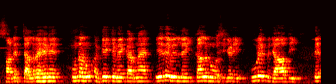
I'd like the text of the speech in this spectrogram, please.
ਸਾਡੇ ਚੱਲ ਰਹੇ ਨੇ, ਉਹਨਾਂ ਨੂੰ ਅੱਗੇ ਕਿਵੇਂ ਕਰਨਾ ਹੈ, ਇਹਦੇ ਲਈ ਕੱਲ ਨੂੰ ਅਸੀਂ ਜਿਹੜੀ ਪੂਰੇ ਪੰਜਾਬ ਦੀ ਤੇ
